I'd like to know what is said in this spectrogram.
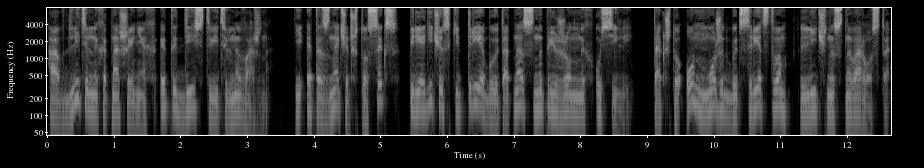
а в длительных отношениях это действительно важно. И это значит, что секс периодически требует от нас напряженных усилий, так что он может быть средством личностного роста.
